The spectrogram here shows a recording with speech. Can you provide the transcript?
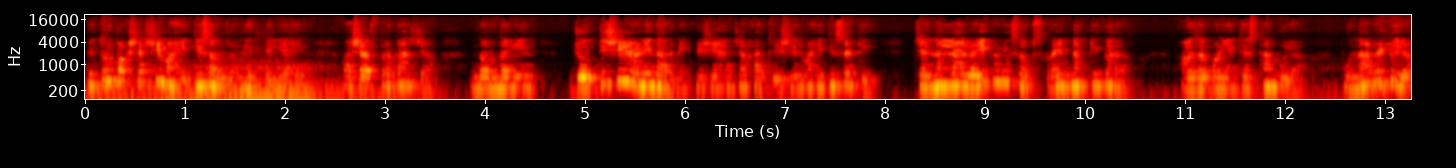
पितृपक्षाची माहिती समजून घेतलेली आहे. अशाच प्रकारच्या नवनवीन ज्योतिषी आणि धार्मिक विषयांच्या खात्रीशीर माहितीसाठी चॅनलला लाईक आणि सबस्क्राईब नक्की करा. आज आपण येथेच थांबूया. पुन्हा भेटूया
